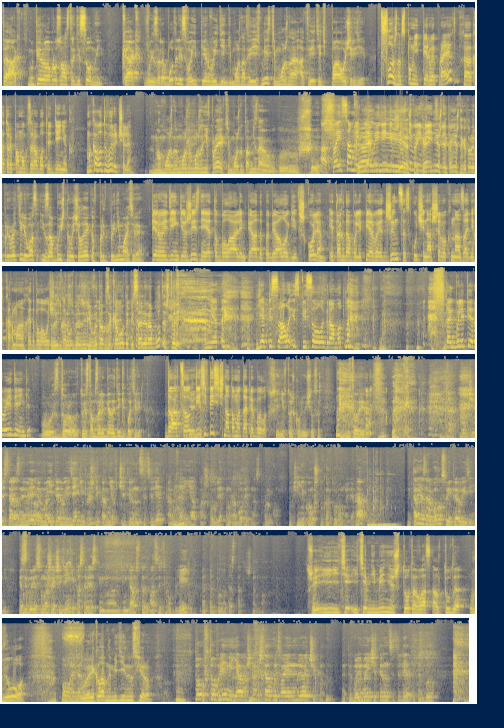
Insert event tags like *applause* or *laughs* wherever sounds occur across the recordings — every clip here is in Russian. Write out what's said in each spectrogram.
Так, ну первый вопрос у нас традиционный. Как вы заработали свои первые деньги? Можно ответить вместе, можно ответить по очереди. Сложно вспомнить первый проект, который помог заработать денег. Мы кого-то выручили. Ну, можно, можно, можно не в проекте, можно там, не знаю... Э, а, свои самые конечно, первые деньги в жизни вы имеете Конечно, в виду? конечно, которые превратили вас из обычного человека в предпринимателя. Первые деньги в жизни – это была Олимпиада по биологии в школе, и тогда были первые джинсы с кучей нашивок на задних карманах. Это было очень подождите, круто. Подождите, подождите, вы там за кого-то писали работы, что ли? Нет, я писала и списывала грамотно. Так были первые деньги. Ой, здорово. То есть там за Олимпиаду деньги платили? Да, целых я 10 не... тысяч на том этапе было. Я не в той школе учился, не в то время. Да, мы учились в разное время. Мои первые деньги пришли ко мне в 14 лет, когда я пошел летом работать на стройку учеником штукатура маляра. И там я заработал свои первые деньги. Это были сумасшедшие деньги по советским э, деньгам, 120 рублей. Это было достаточно много. Слушай, и, и, те, и тем не менее что-то вас оттуда увело О, в это... рекламно-медийную сферу. В то, в то время я вообще мечтал быть военным летчиком. Это были мои 14 лет. Это был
